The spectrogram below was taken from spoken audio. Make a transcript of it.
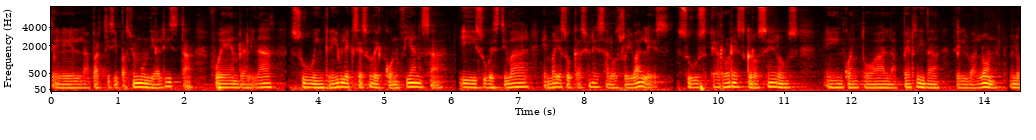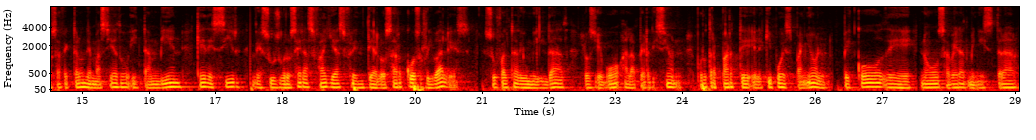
de la participación mundialista fue en realidad su increíble exceso de confianza y subestimar en varias ocasiones a los rivales, sus errores groseros en cuanto a la pérdida del balón. Los afectaron demasiado y también qué decir de sus groseras fallas frente a los arcos rivales. Su falta de humildad los llevó a la perdición. Por otra parte, el equipo español pecó de no saber administrar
